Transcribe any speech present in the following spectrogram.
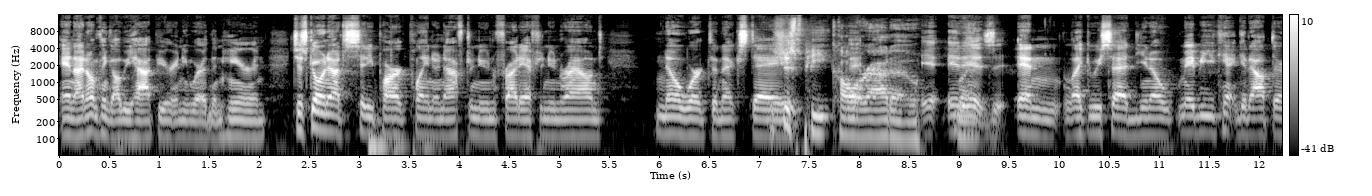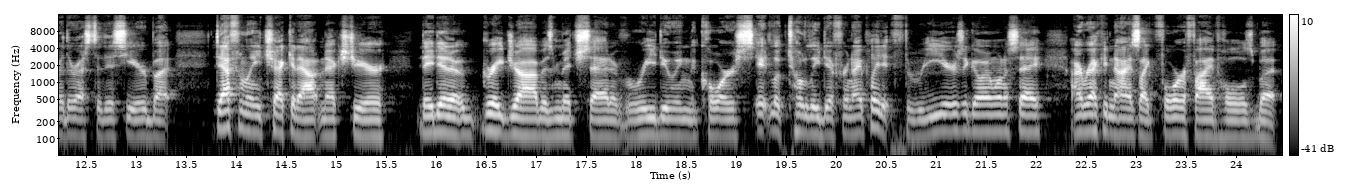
and I don't think I'll be happier anywhere than here. And just going out to City Park, playing an afternoon, Friday afternoon round, no work the next day. it's just peak Colorado. It, it Like, is, and like we said, you know, maybe you can't get out there the rest of this year, but definitely check it out next year. They did a great job, as Mitch said, of redoing the course. It looked totally different. I played it three years ago. I want to say I recognized like four or five holes, but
